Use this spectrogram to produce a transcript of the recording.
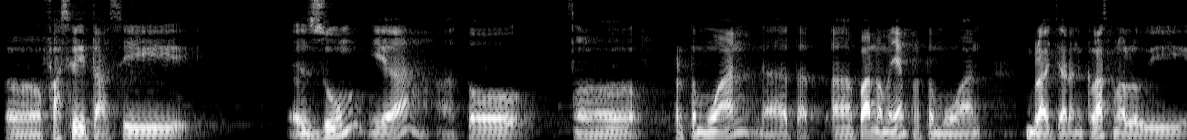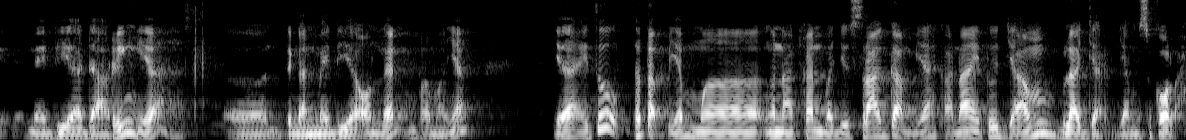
uh, fasilitasi Zoom ya atau uh, pertemuan ya, apa namanya pertemuan pembelajaran kelas melalui media daring ya uh, dengan media online umpamanya ya itu tetap ya mengenakan baju seragam ya karena itu jam belajar jam sekolah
